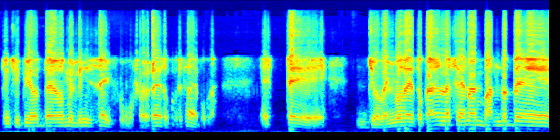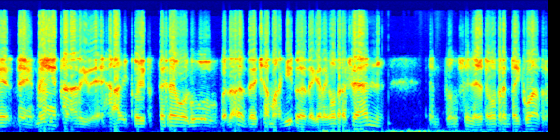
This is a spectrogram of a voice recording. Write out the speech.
principios de 2016, como febrero, por esa época. Yo vengo de tocar en la escena en bandas de, de metal y de hardcore y todo este revolú, ¿verdad? Desde chamaquito, desde que tengo 13 años. Entonces ya yo tengo 34.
